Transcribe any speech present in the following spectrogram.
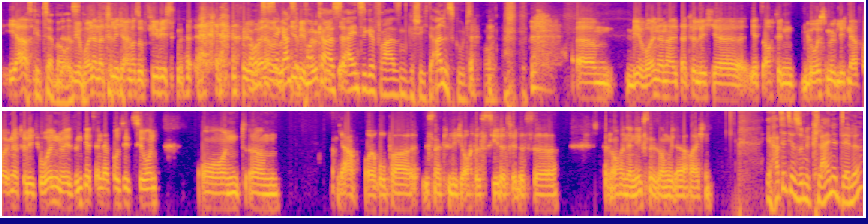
ja, das gibt's ja bei uns. Wir wollen ja natürlich einfach so viel wie es. bei uns ist der so ganze Podcast eine einzige Phrasengeschichte. Alles gut. ähm, wir wollen dann halt natürlich äh, jetzt auch den größtmöglichen Erfolg natürlich holen. Wir sind jetzt in der Position und ähm, ja, Europa ist natürlich auch das Ziel, dass wir das äh, dann auch in der nächsten Saison wieder erreichen. Ihr hattet ja so eine kleine Delle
